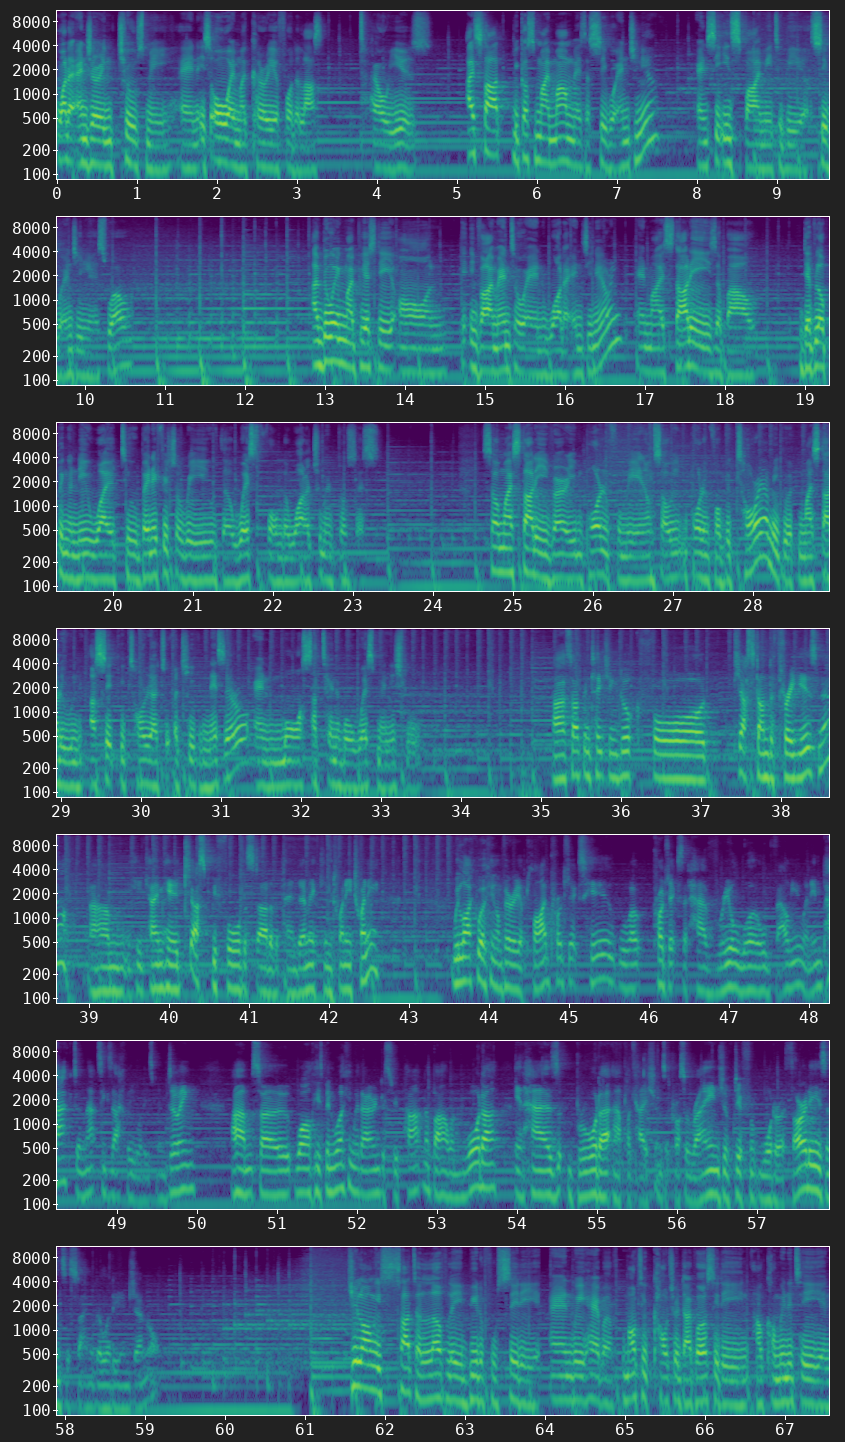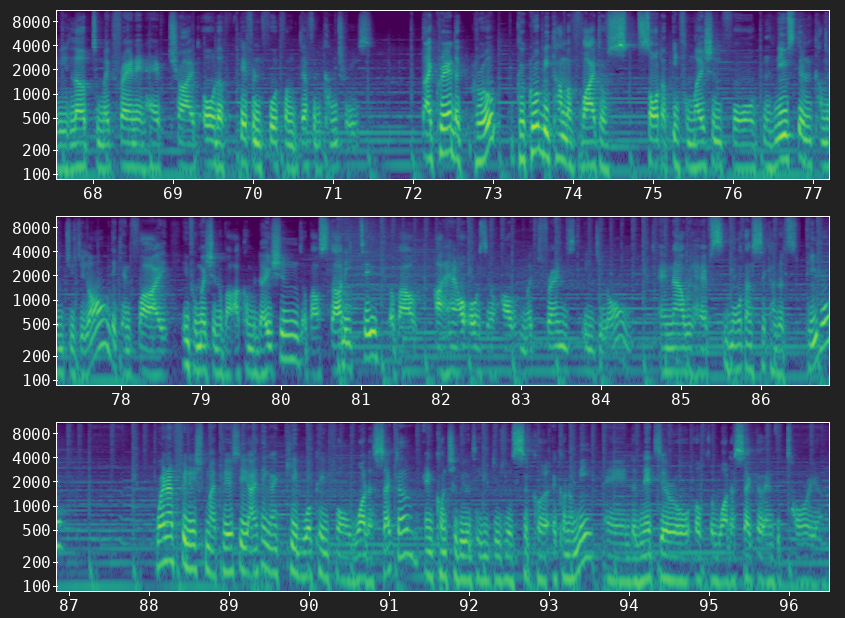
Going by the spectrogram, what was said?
water engineering chose me and it's always my career for the last 12 years. I start because my mom is a civil engineer and she inspired me to be a civil engineer as well. I'm doing my PhD on environmental and water engineering and my study is about developing a new way to beneficially reuse the waste from the water treatment process. So my study very important for me and also important for Victoria because my study will assist Victoria to achieve net zero and more sustainable waste management. Uh, so I've been teaching Duc for just under three years now. Um, he came here just before the start of the pandemic in 2020. We like working on very applied projects here, projects that have real world value and impact, and that's exactly what he's been doing. Um, so while he's been working with our industry partner, Barwon Water, it has broader applications across a range of different water authorities and sustainability in general. Geelong is such a lovely, beautiful city and we have a multicultural diversity in our community and we love to make friends and have tried all the different food from different countries. I created a group. The group become a vital sort of information for the new student coming to Geelong. They can find information about accommodations, about study tips, about uh, how also how to make friends in Geelong. And now we have more than 600 people. When I finish my PhD, I think I keep working for water sector and contributing to the circular economy and the net zero of the water sector in Victoria.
